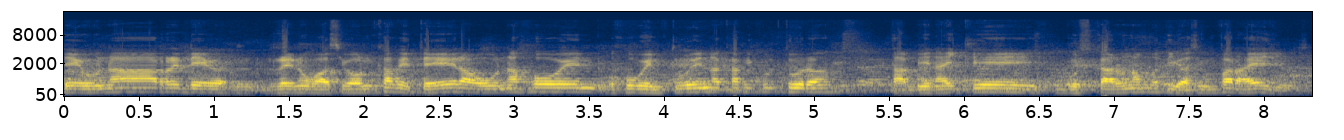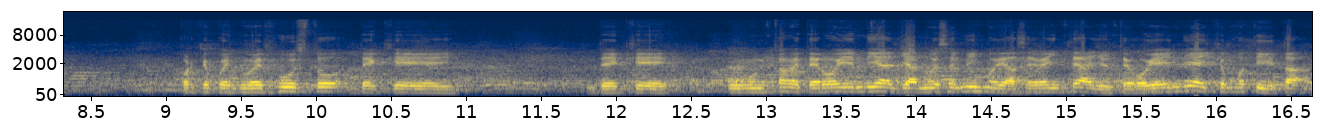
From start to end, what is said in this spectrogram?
de una renovación cafetera o una joven o juventud en la caficultura, también hay que buscar una motivación para ellos. Porque pues no es justo de que, de que un cafetero hoy en día ya no es el mismo de hace 20 años. Entonces hoy en día hay que motivar,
